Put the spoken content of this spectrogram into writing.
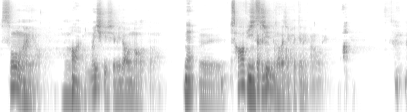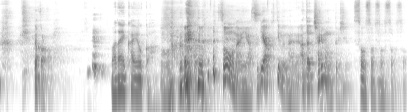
そうなんや。はいあんま意識して見たことなかったな。ね。えーサーフィン親するんだしい友達に入ってないかな、俺。だからかな。話題変えようか。そうなんや。すげえアクティブなんやね。あ、だチャリも乗ってるし。そうそうそうそうそ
